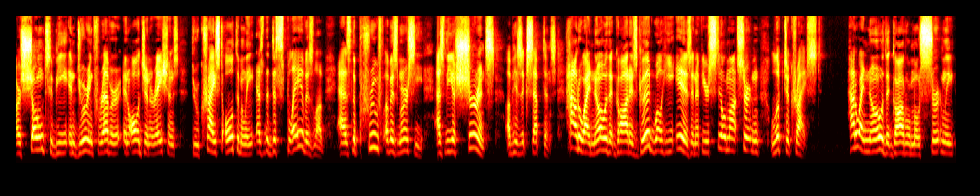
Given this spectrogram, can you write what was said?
are shown to be enduring forever in all generations through Christ ultimately as the display of his love, as the proof of his mercy, as the assurance of his acceptance. How do I know that God is good? Well, he is. And if you're still not certain, look to Christ. How do I know that God will most certainly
